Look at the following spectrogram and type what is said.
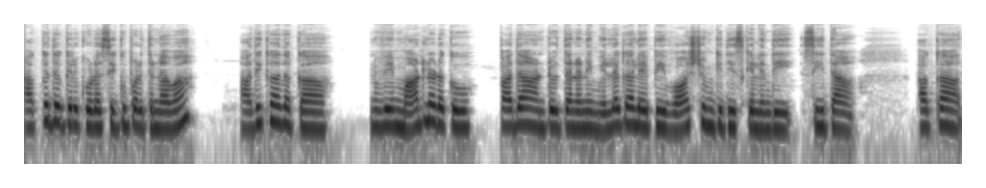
అక్క దగ్గర కూడా సిగ్గుపడుతున్నావా? అది కాదక్క. నువ్వేం మాట్లాడకు. పద అంటూ తనని మెల్లగా లేపి వాష్రూమ్కి తీసుకెళ్ళింది సీత. అక్క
